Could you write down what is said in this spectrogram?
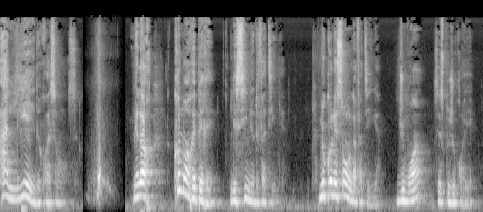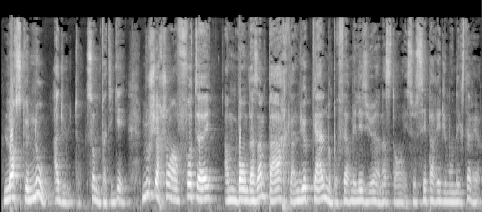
allié de croissance. Mais alors, comment repérer les signes de fatigue? Nous connaissons la fatigue. Du moins, c'est ce que je croyais. Lorsque nous, adultes, sommes fatigués, nous cherchons un fauteuil un banc dans un parc, un lieu calme pour fermer les yeux un instant et se séparer du monde extérieur.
